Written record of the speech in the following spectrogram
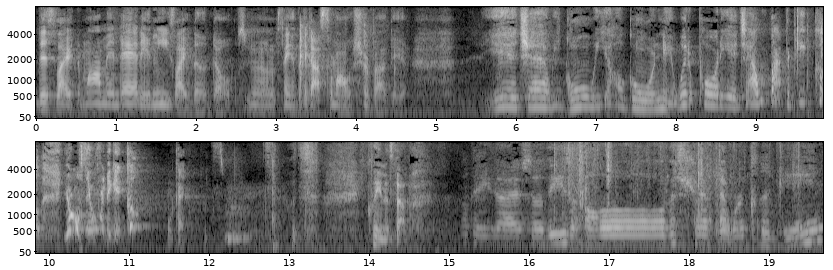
This like the mom and daddy and these like the adults. You know what I'm saying? But they got smaller shrimp out there. Yeah, child, we going where y'all going there. Where the party at, child? We about to get cooked. Y'all see we're finna get cooked. Okay let's clean this up. Okay, you guys, so these are all the shrimp that we're cooking.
